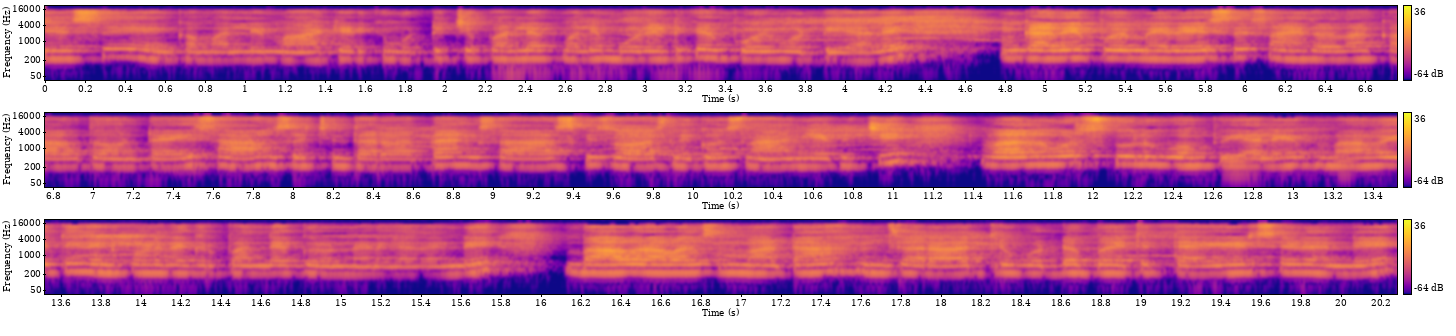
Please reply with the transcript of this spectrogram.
చేసి ఇంకా మళ్ళీ మాటిడికి ముట్టించే లేక మళ్ళీ మూడింటికే పోయి ముట్టియాలి. ఇంకా అదే పొయ్యి మీద వేస్తే సాయంత్రం దాకా కాగుతూ ఉంటాయి. సాహస్ వచ్చిన తర్వాత ఇంక సాహస్కి శ్వాసని స్నానం చేపించి వాళ్ళని కూడా స్కూల్కి పంపించాలి బావ అయితే వెనుకొండ దగ్గర పని దగ్గర ఉన్నాడు కదండి. బావ రావాల్సిన మాట ఇంకా రాత్రి బుడ్డబ్బాయి అయితే తెగేడ్చాడండి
